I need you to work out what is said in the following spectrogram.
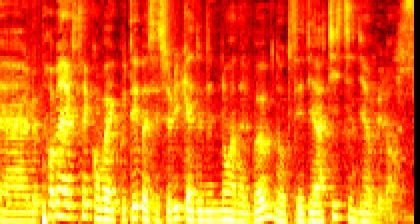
Euh, le premier extrait qu'on va écouter, bah, c'est celui qui a donné le nom à l'album, donc c'est The Artist in the Ambulance.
